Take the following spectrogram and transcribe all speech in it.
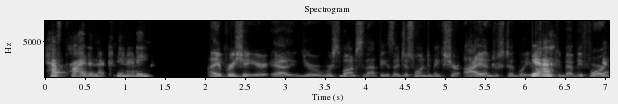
have pride in their community I appreciate your uh, your response to that because I just wanted to make sure I understood what you're yeah. talking about before yeah.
